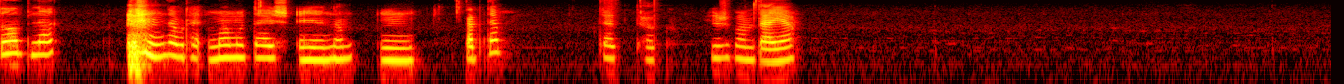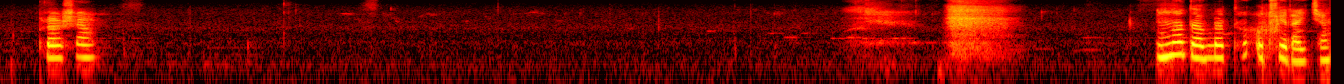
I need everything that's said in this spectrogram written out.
Dobra, dobra, mamy też y, nam y, kartę? Tak, tak, już Wam daję. Proszę. Dobra, to otwierajcie.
